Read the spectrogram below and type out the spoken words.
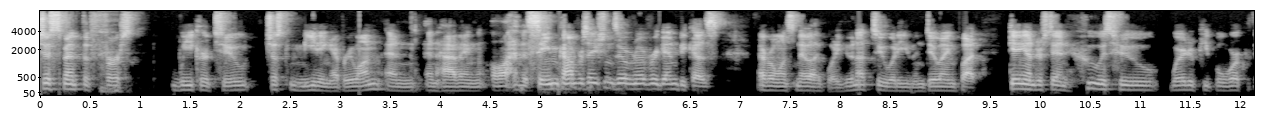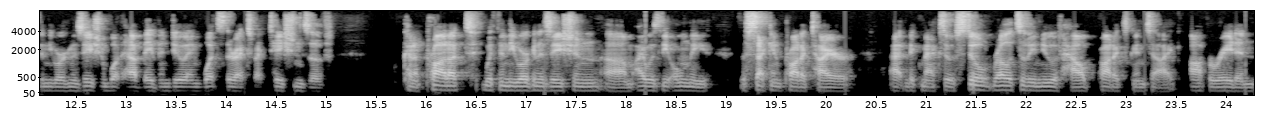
just spent the first week or two just meeting everyone and and having a lot of the same conversations over and over again because everyone wants to know like what have you been up to, what have you been doing, but getting to understand who is who, where do people work within the organization, what have they been doing, what's their expectations of kind of product within the organization. Um, I was the only, the second product hire at MikMak, so still relatively new of how products can to, like, operate and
